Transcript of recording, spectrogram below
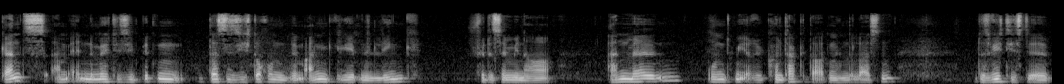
Ganz am Ende möchte ich Sie bitten, dass Sie sich doch unter dem angegebenen Link für das Seminar anmelden und mir Ihre Kontaktdaten hinterlassen. Das Wichtigste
